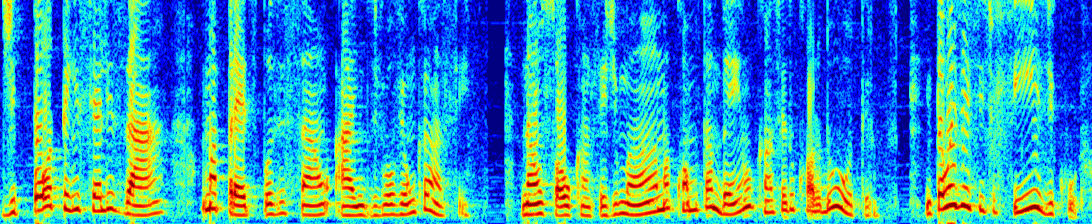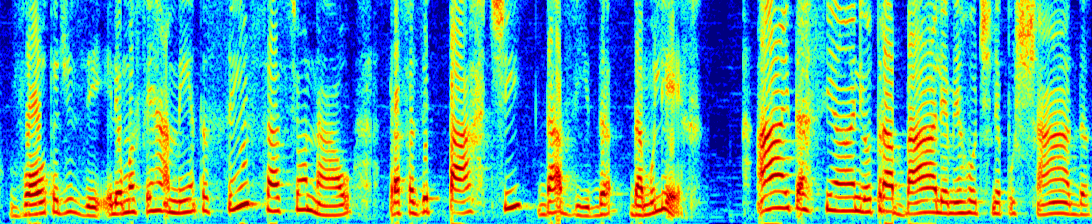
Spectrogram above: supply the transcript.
de potencializar uma predisposição a desenvolver um câncer. Não só o câncer de mama, como também o câncer do colo do útero. Então, o exercício físico, volto a dizer, ele é uma ferramenta sensacional para fazer parte da vida da mulher. Ai, Tarciane, eu trabalho, a minha rotina é puxada,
